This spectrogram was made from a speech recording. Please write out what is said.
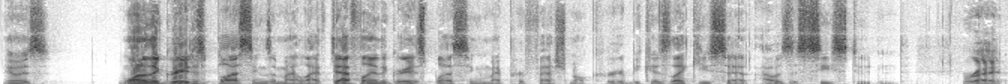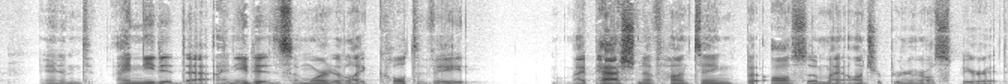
it was one of the greatest blessings of my life. Definitely the greatest blessing in my professional career because, like you said, I was a C student Right. and I needed that. I needed somewhere to like cultivate my passion of hunting, but also my entrepreneurial spirit.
